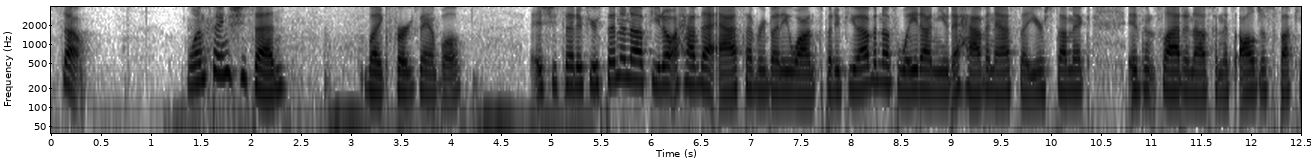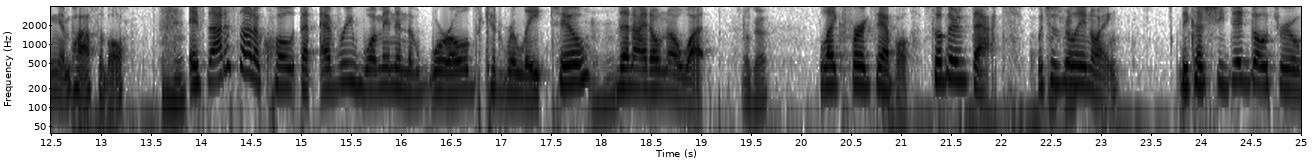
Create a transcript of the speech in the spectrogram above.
So, one thing she said, like for example, she said if you're thin enough, you don't have that ass everybody wants, but if you have enough weight on you to have an ass that your stomach isn't flat enough and it's all just fucking impossible. Mm-hmm. If that is not a quote that every woman in the world could relate to, mm-hmm. then I don't know what. Okay. Like for example, so there's that, which is really annoying because she did go through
